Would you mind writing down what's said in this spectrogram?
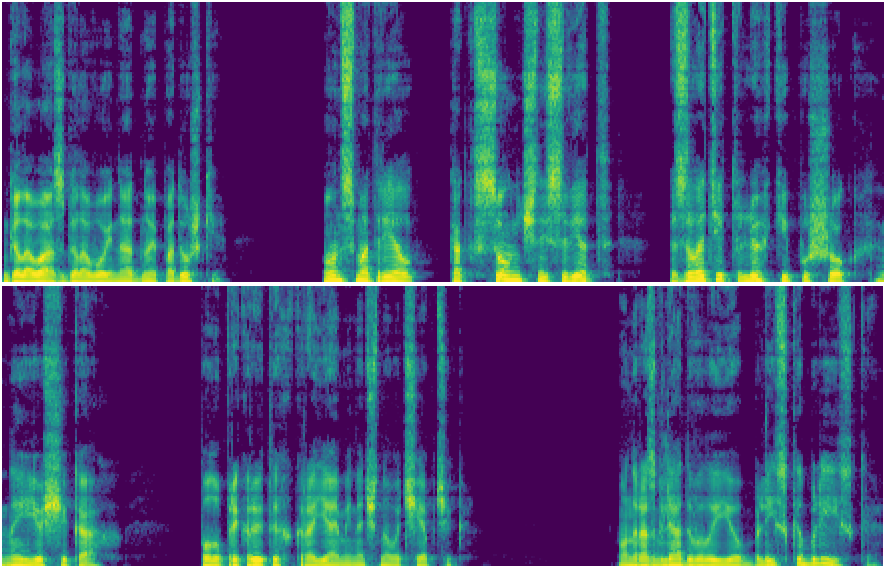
голова с головой на одной подушке, он смотрел, как солнечный свет золотит легкий пушок на ее щеках, полуприкрытых краями ночного чепчика. Он разглядывал ее близко-близко,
